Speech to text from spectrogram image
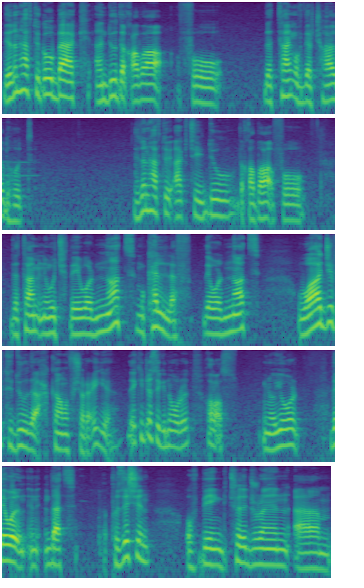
they don't have to go back and do the qada for the time of their childhood. They don't have to actually do the qada for the time in which they were not mukallaf, they were not wajib to do the ahkam of shari'iyah. They can just ignore it. خلاص. You know, you were, they were in, in that position of being children, um,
